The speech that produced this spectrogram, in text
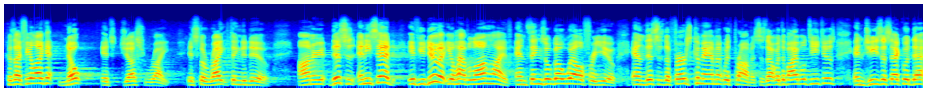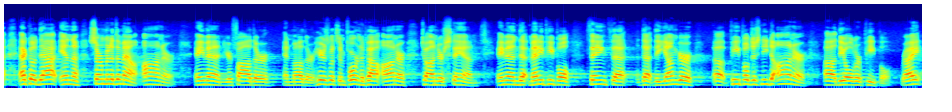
Because I feel like it? Nope, it's just right. It's the right thing to do honor this is and he said if you do it you'll have long life and things will go well for you. And this is the first commandment with promise. Is that what the bible teaches? And jesus echoed that echoed that in the sermon of the mount. Honor. Amen. Your father and mother. Here's what's important about honor to understand. Amen. That many people think that that the younger uh, people just need to honor uh, the older people right?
